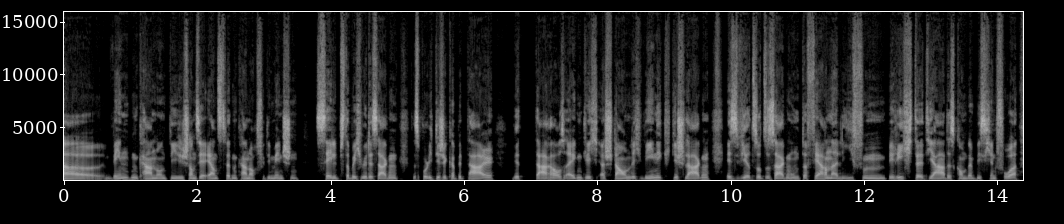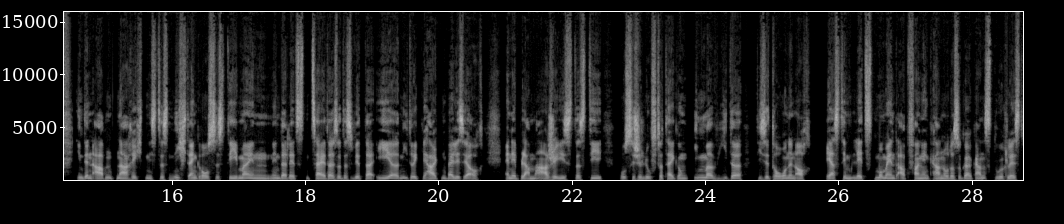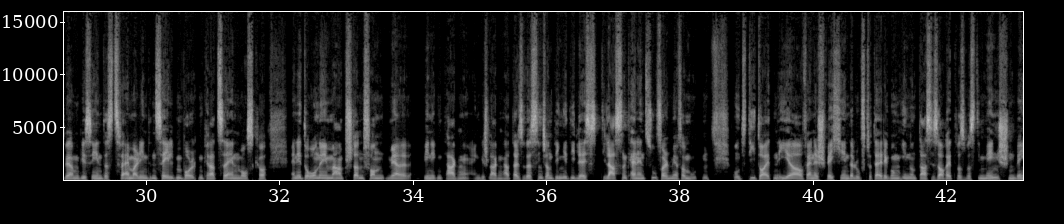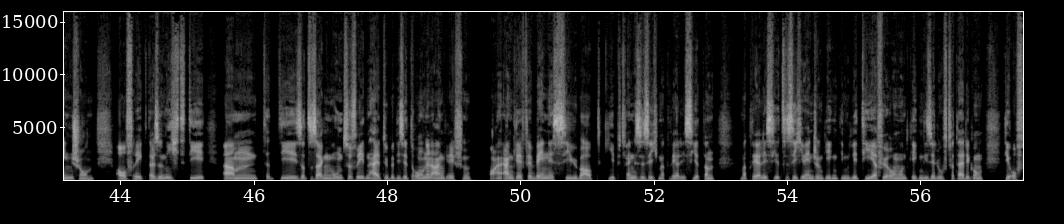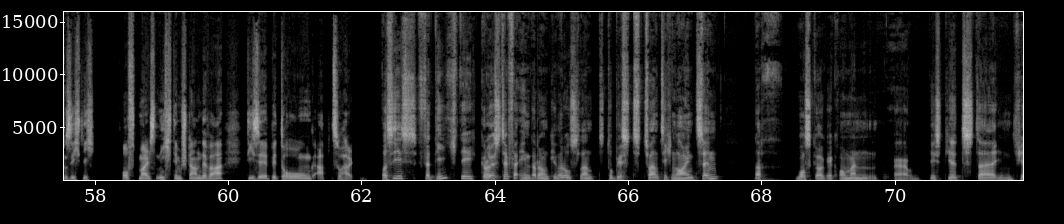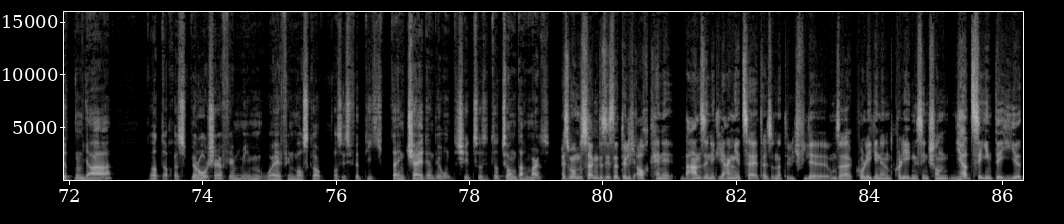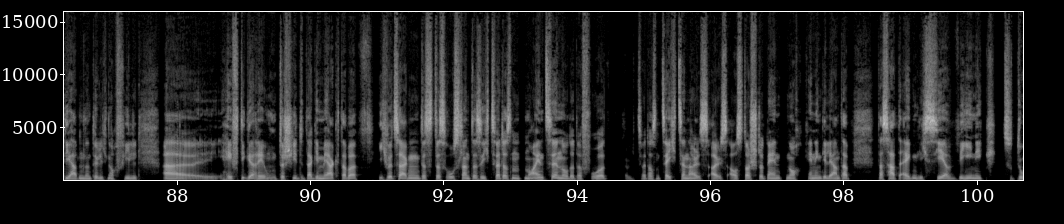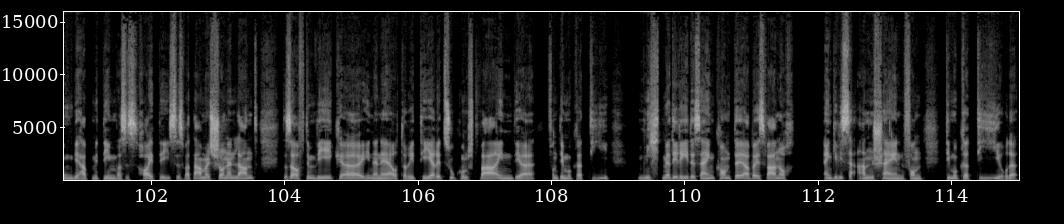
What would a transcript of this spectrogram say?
wenden kann und die schon sehr ernst werden kann, auch für die Menschen selbst. Aber ich würde sagen, das politische Kapital wird daraus eigentlich erstaunlich wenig geschlagen. Es wird sozusagen unter ferner Liefen berichtet. Ja, das kommt ein bisschen vor. In den Abendnachrichten ist das nicht ein großes Thema in, in der letzten Zeit. Also das wird da eher niedrig gehalten, weil es ja auch eine Blamage ist, dass die russische Luftverteidigung immer wieder diese Drohnen auch erst im letzten Moment abfangen kann oder sogar ganz durchlässt. Wir haben gesehen, dass zweimal in denselben Wolkenkratzer in Moskau eine Drohne im Abstand von mehr wenigen Tagen eingeschlagen hat. Also das sind schon Dinge, die, lässt, die lassen keinen Zufall mehr vermuten und die deuten eher auf eine Schwäche in der Luftverteidigung hin. Und das ist auch etwas, was die Menschen, wenn schon, aufregt. Also nicht die, ähm, die sozusagen Unzufriedenheit über diese Drohnenangriffe Angriffe, wenn es sie überhaupt gibt. Wenn sie sich materialisiert, dann materialisiert sie sich, wenn schon, gegen die Militärführung und gegen diese Luftverteidigung, die offensichtlich oftmals nicht imstande war, diese Bedrohung abzuhalten. Was ist für dich die größte Veränderung in Russland? Du bist 2019 nach Moskau gekommen, äh, bist jetzt äh, im vierten Jahr dort auch als Bürochef im, im ORF in Moskau. Was ist für dich der entscheidende Unterschied zur Situation damals? Also man muss sagen, das ist natürlich auch keine wahnsinnig lange Zeit. Also natürlich viele unserer Kolleginnen und Kollegen sind schon Jahrzehnte hier, die haben natürlich noch viel äh, heftigere Unterschiede da gemerkt. Aber ich würde sagen, dass das Russland, das ich 2019 oder davor glaube ich, 2016 als, als Austauschstudent noch kennengelernt habe, das hat eigentlich sehr wenig zu tun gehabt mit dem, was es heute ist. Es war damals schon ein Land, das auf dem Weg äh, in eine autoritäre Zukunft war, in der von Demokratie nicht mehr die Rede sein konnte, aber es war noch ein gewisser Anschein von Demokratie oder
